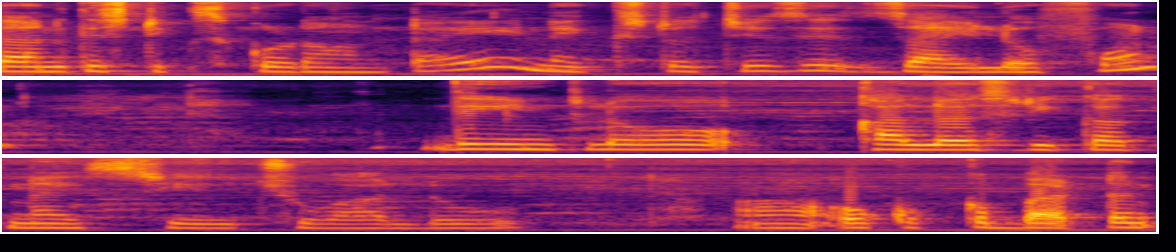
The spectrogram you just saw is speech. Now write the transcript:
దానికి స్టిక్స్ కూడా ఉంటాయి. నెక్స్ట్ వచ్చేసి జైలోఫోన్ దీంట్లో కలర్స్ రికగ్నైజ్ చేయొచ్చు వాళ్ళు. ఒక్కొక్క బటన్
